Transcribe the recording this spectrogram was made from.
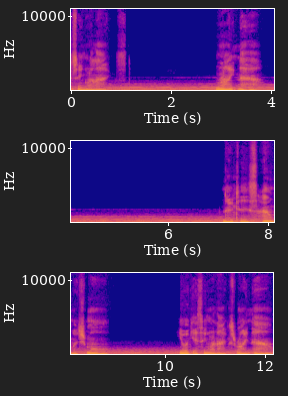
getting relaxed right now? Notice how much more you are getting relaxed right now.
